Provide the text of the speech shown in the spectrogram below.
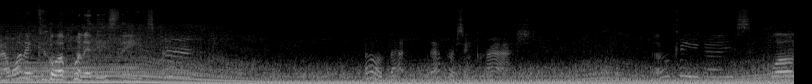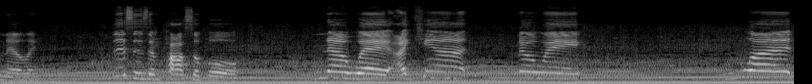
I want to go up one of these things. Ah. Oh, that, that person crashed. Okay, you guys. Whoa, Nelly. This is impossible. No way. I can't. No way. What?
